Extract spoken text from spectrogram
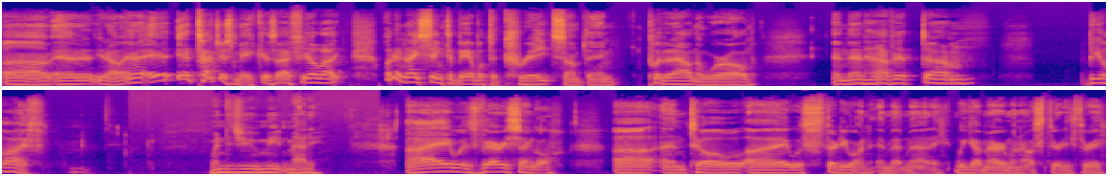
um, and you know, and it, it touches me because I feel like what a nice thing to be able to create something, put it out in the world, and then have it um, be alive. When did you meet Maddie? I was very single uh, until I was 31 and met Maddie. We got married when I was 33.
